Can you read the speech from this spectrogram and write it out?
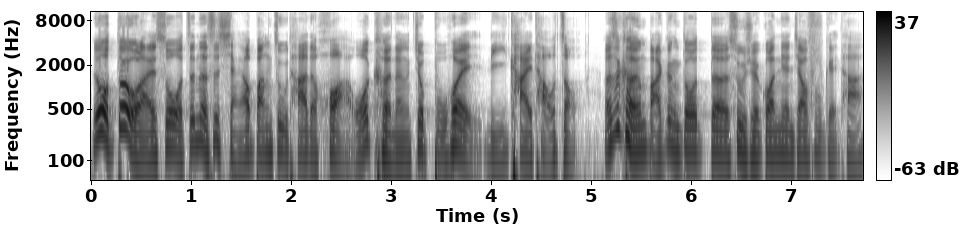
如果对我来说，我真的是想要帮助他的话，我可能就不会离开逃走，而是可能把更多的数学观念交付给他。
